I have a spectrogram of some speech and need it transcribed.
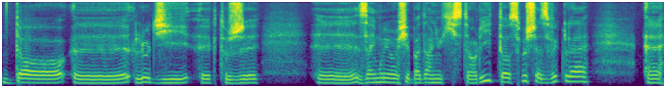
do y, ludzi, którzy zajmują się badaniem historii, to słyszę zwykle, e,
